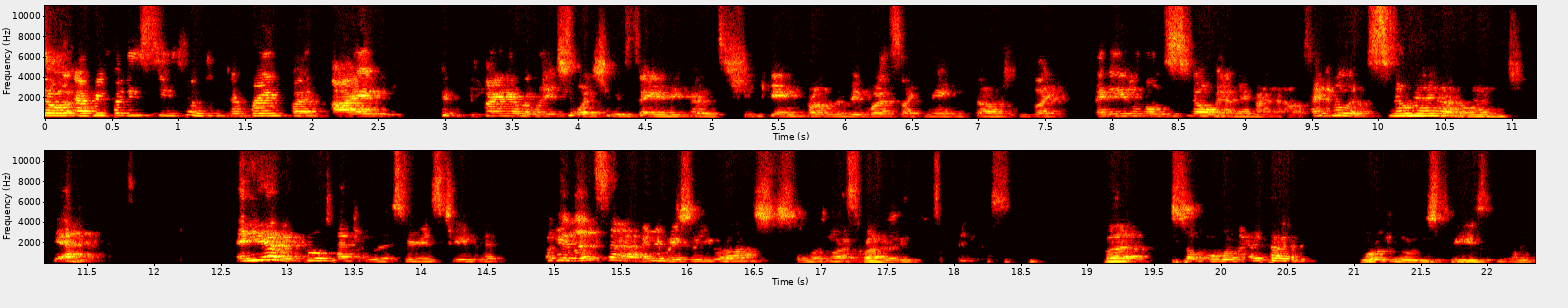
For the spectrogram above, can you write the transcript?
So everybody sees something different, but I could kind of relate to what she was saying because she came from the Midwest like me. So she's like, I need a little snowman in my house. I call it snowman on orange. Yeah. And you have a cool touch with the series too. But okay, let's. Uh, anyway, so you asked, so what's my quality? But so when I started working on this piece, what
